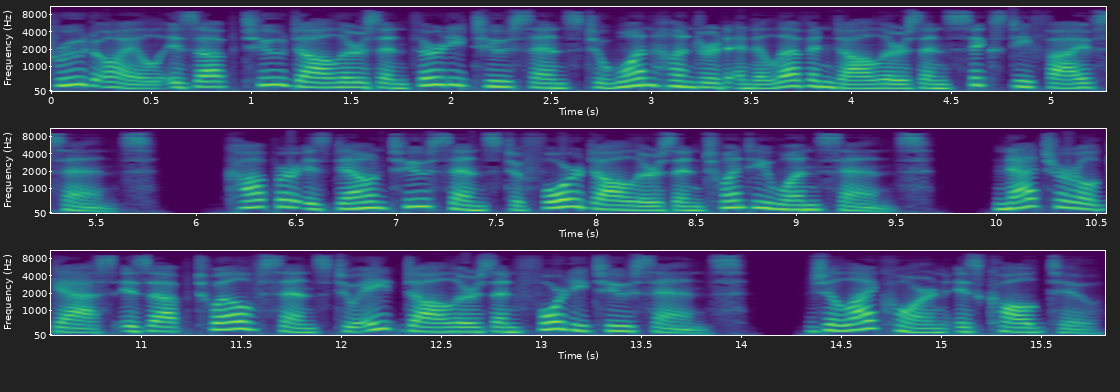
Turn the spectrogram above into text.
Crude oil is up $2.32 to $111.65. Copper is down 2 cents to $4.21. Natural gas is up 12 cents to $8.42. July corn is called to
